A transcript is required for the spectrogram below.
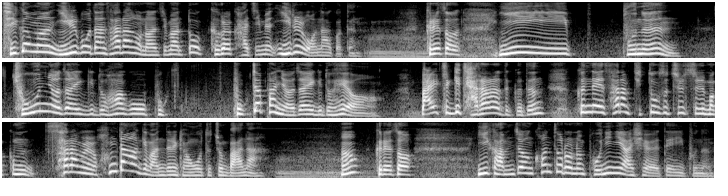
지금은 일보단 사랑을 원하지만 또 그걸 가지면 일을 원하거든. 음, 그래서 이 분은 좋은 여자이기도 하고 복, 복잡한 여자이기도 해요. 말 듣기 잘 알아듣거든. 근데 사람 뒤통수 칠 만큼 사람을 황당하게 만드는 경우도 좀 많아. 음, 어? 그래서 이 감정 컨트롤은 본인이 하셔야 돼, 이분은.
